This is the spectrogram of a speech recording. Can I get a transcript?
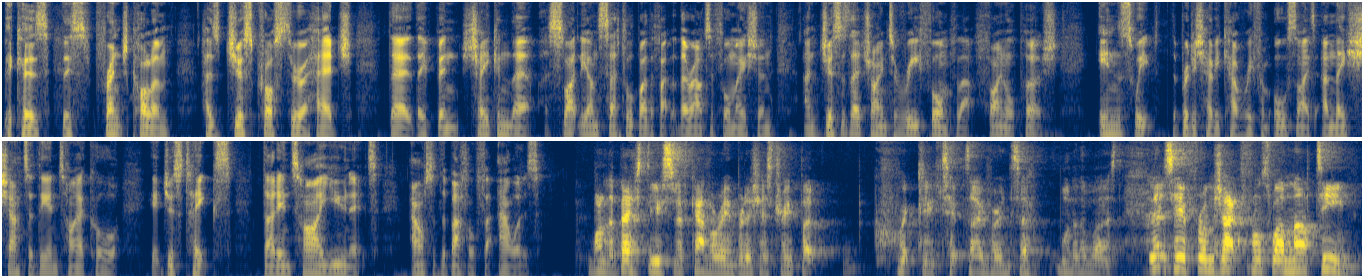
because this French column has just crossed through a hedge. They're, they've been shaken, they're slightly unsettled by the fact that they're out of formation, and just as they're trying to reform for that final push, in sweep the British heavy cavalry from all sides, and they shattered the entire corps. It just takes that entire unit out of the battle for hours. One of the best uses of cavalry in British history, but quickly tipped over into one of the worst. Let's hear from Jacques Francois Martin.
